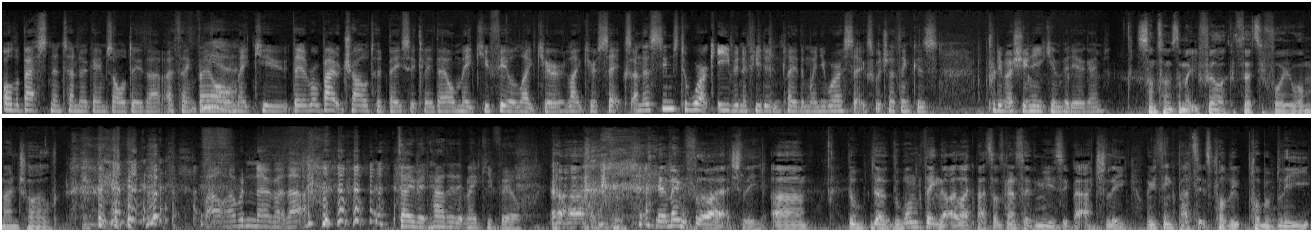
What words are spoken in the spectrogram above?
all the best Nintendo games, all do that. I think they all make you. They're about childhood, basically. They all make you feel like you're like you're six, and this seems to work even if you didn't play them when you were six, which I think is pretty much unique in video games. Sometimes they make you feel like a 34 year old man child. Well, I wouldn't know about that. David, how did it make you feel? yeah, it made me feel alright actually. Um, the, the the one thing that I like about it, I was going to say the music, but actually, when you think about it, it's probably probably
